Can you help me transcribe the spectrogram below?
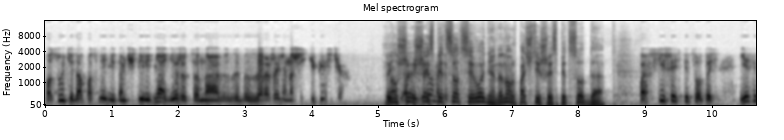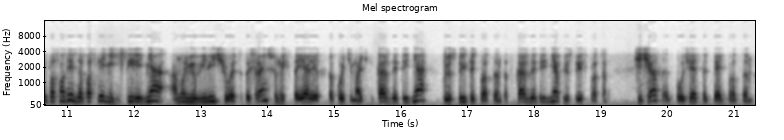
по сути, да, последние там 4 дня держится на заражение на 6 тысячах. То ну, 6500 такой... сегодня, да, ну, почти 6500, да. Почти 6500. То есть если посмотреть за последние 4 дня, оно не увеличивается. То есть раньше мы стояли в такой тематике. Каждые 3 дня плюс 30%. Каждые 3 дня плюс 30%. Сейчас это получается 5%.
